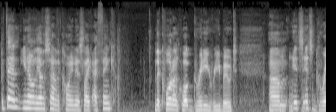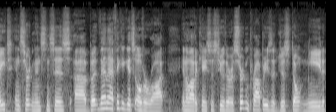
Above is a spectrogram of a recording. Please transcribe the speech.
But then, you know, on the other side of the coin is like I think the quote-unquote gritty reboot um, it's it's great in certain instances, uh, but then I think it gets overwrought in a lot of cases too. There are certain properties that just don't need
